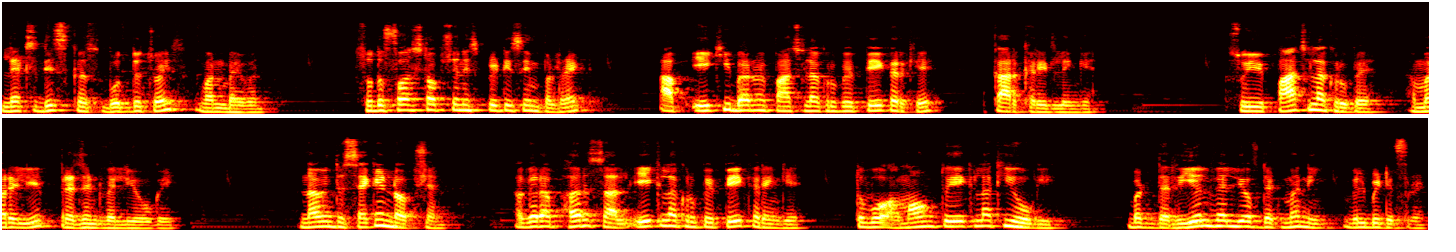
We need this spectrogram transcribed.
Let's discuss both the choice one by one so the first option is pretty simple right आप एक ही बार में पाँच लाख रुपए पे करके कार खरीद लेंगे। सो so ये पाँच लाख रुपए हमारे लिए प्रेजेंट वैल्यू हो गई। Now in the second option अगर आप हर साल एक लाख रुपए पे करेंगे तो वो अमाउंट तो एक लाख ही होगी but the real value of that money will be different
